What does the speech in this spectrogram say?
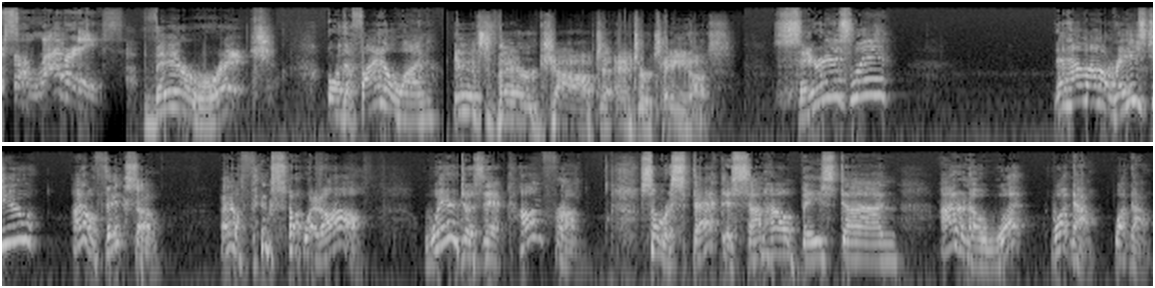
celebrities. They're rich. Or the final one, It's their job to entertain us. seriously? That how mama raised you? I don't think so. I don't think so at all. Where does that come from? So respect is somehow based on, I don't know, what? What now? What now?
